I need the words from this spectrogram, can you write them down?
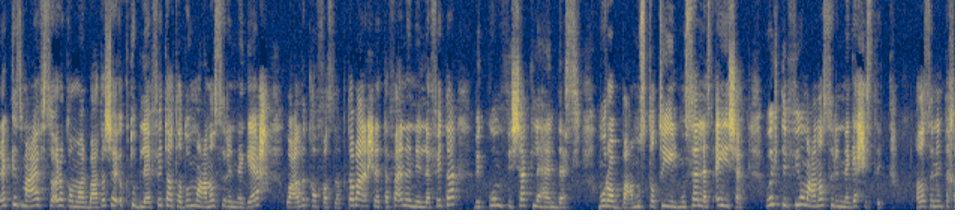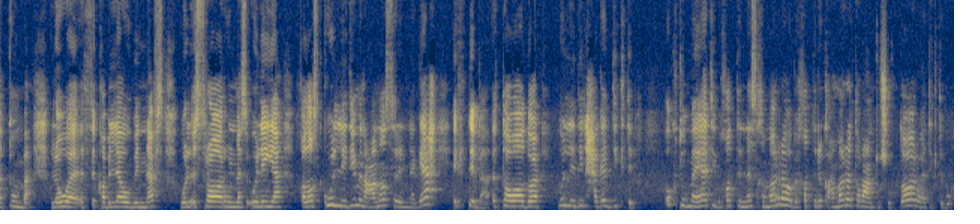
ركز معايا في السؤال رقم 14 اكتب لافتة تضم عناصر النجاح وعلقها في فصلك. طبعا إحنا اتفقنا إن اللافتة بتكون في شكل هندسي مربع مستطيل مثلث أي شكل. واكتب فيهم عناصر النجاح الستة. خلاص ان انت خدتهم بقى اللي هو الثقة بالله وبالنفس والإصرار والمسؤولية خلاص كل دي من عناصر النجاح اكتبها التواضع كل دي الحاجات دي اكتبها. اكتب ما يأتي بخط النسخ مرة وبخط رقعه مرة طبعا أنتوا شطار وهتكتبوها.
